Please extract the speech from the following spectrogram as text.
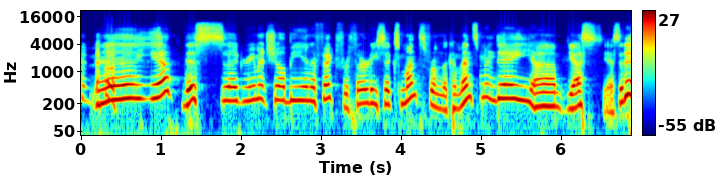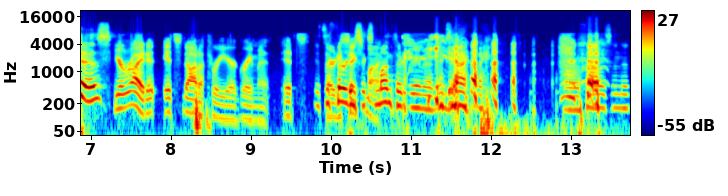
no. uh, yep, this agreement shall be in effect for 36 months from the commencement day. Uh, yes, yes, it is. You're right. It, it's not a three-year agreement. It's it's 36 a 36 month, month agreement exactly. or a thousand and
